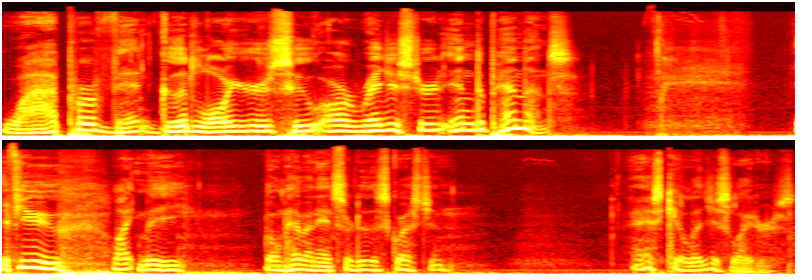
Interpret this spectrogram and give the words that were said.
why prevent good lawyers who are registered independents? If you, like me, don't have an answer to this question, ask your legislators.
